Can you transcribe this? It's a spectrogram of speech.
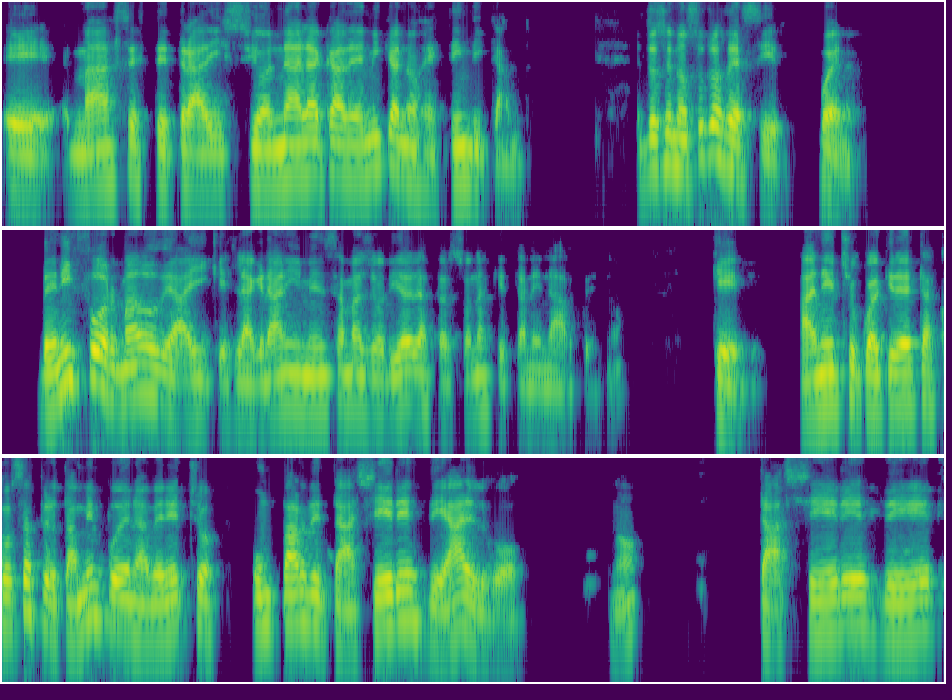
eh, más este, tradicional académica nos está indicando. Entonces nosotros decir, bueno, venís formado de ahí, que es la gran inmensa mayoría de las personas que están en arte, ¿no? Que han hecho cualquiera de estas cosas, pero también pueden haber hecho un par de talleres de algo, ¿no? Talleres de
